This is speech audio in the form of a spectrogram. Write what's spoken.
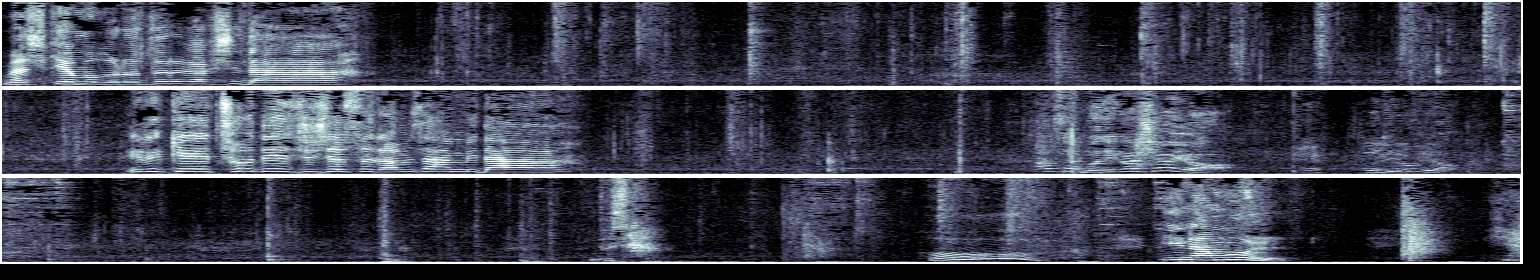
맛있게 먹으러 들어갑시다. 이렇게 초대해 주셔서 감사합니다. 선생 어디 가셔요? 어디로요? 보자. 오, 이 나물. 야,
